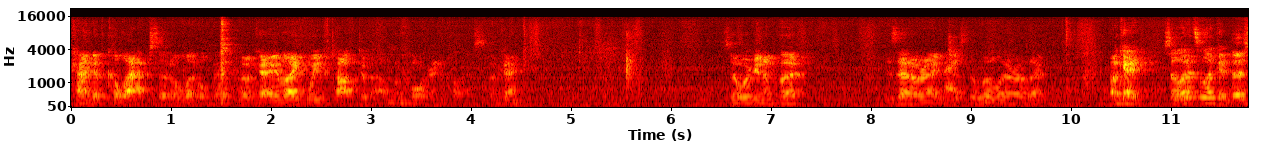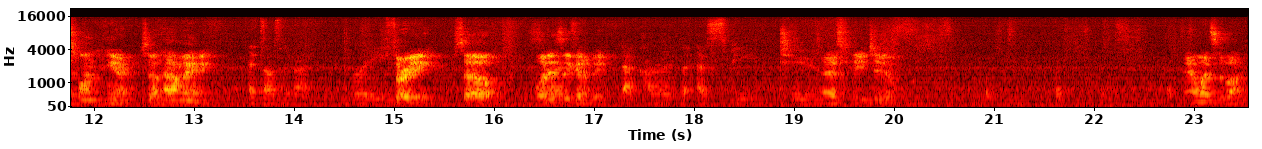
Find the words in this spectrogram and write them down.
kind of collapse it a little bit, okay, like we've talked about before in class, okay? So we're gonna put, is that all right, just a little arrow there? Okay, so let's look at this one here, so how many? It's also got three. Three, so what So is it gonna be? That covers the SP two, SP two. And what's the bond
